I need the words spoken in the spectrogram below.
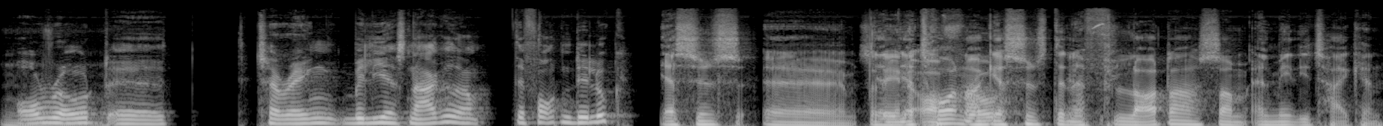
Mm. all-road øh, terrain, vi lige har snakket om. Det får den det look. Jeg synes, øh, det er jeg, en jeg tror off-road? nok, jeg synes, den er flottere som almindelig Taycan.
